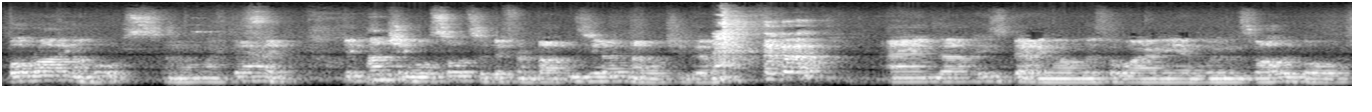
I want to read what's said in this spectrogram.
while riding a horse. And I'm like, Dad, you're punching all sorts of different buttons. You don't know what you're doing. and uh, he's betting on Lithuanian women's volleyball.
